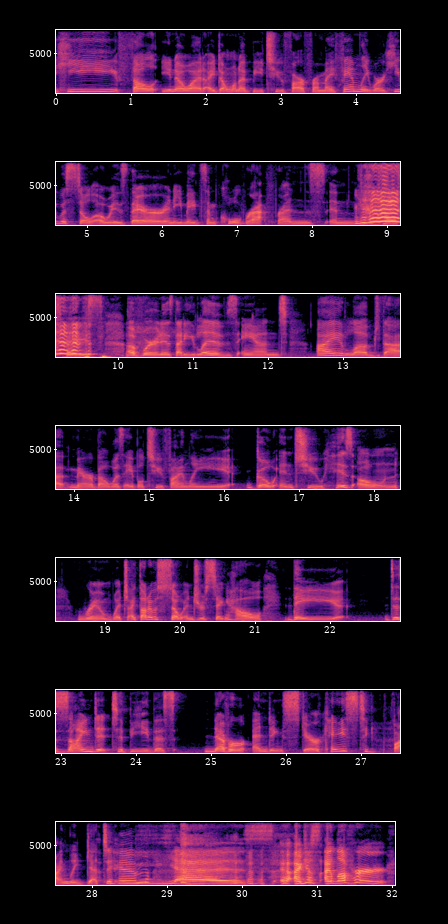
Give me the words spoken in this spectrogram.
he felt, you know what, I don't want to be too far from my family, where he was still always there and he made some cool rat friends in the space of where it is that he lives. And I loved that Mirabel was able to finally go into his own room, which I thought it was so interesting how they designed it to be this never ending staircase to finally get to him. Yes. I just I love her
